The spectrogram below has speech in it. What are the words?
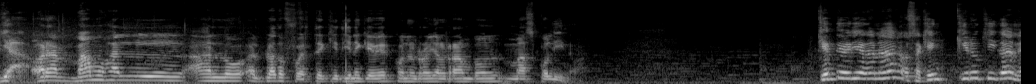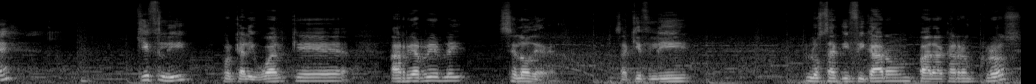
Ya, ahora vamos al, al plato fuerte que tiene que ver con el Royal Rumble masculino. ¿Quién debería ganar? O sea, ¿quién quiero que gane? Keith Lee, porque al igual que a Rhea Ripley, se lo deben. O sea, Keith Lee lo sacrificaron para Karen Cross.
